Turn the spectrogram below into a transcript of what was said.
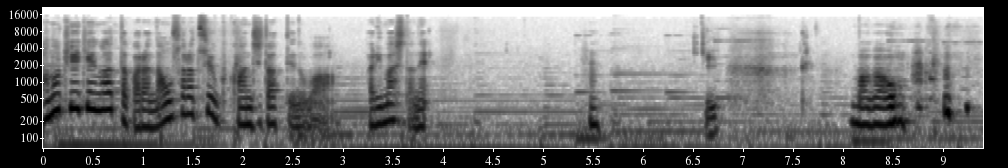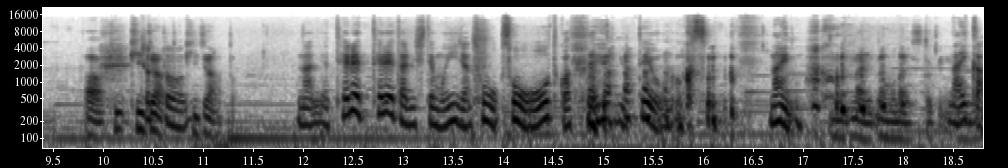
あの経験があったからなおさら強く感じたっていうのはありましたね。え？真顔。あき聞いてなかった。聞いてなかった。何や照れ照れたりしてもいいじゃん。そうそうとかって言ってよ。なんかそんなないの？うんない何もないです。特に。ないか。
